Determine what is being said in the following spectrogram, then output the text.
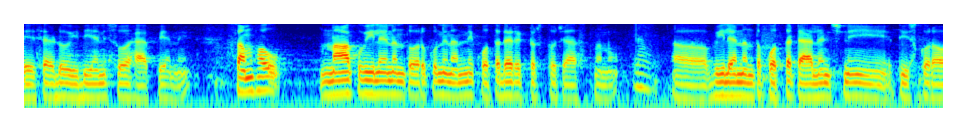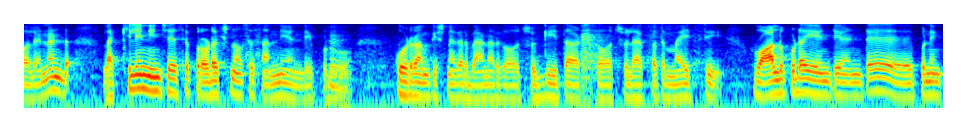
చేశాడు ఇది అని సో హ్యాపీ అని. సమ్హౌ నాకు వీలైనంత వరకు నేను అన్ని కొత్త డైరెక్టర్స్తో చేస్తున్నాను. వీలైనంత కొత్త టాలెంట్స్ని తీసుకురావాలని అండ్ లక్కీలీ నేను చేసే ప్రొడక్షన్ హౌసెస్ అన్నీ అండి. ఇప్పుడు కోడి రామకృష్ణ గారి బ్యానర్ కావచ్చు గీతా ఆర్ట్స్ కావచ్చు లేకపోతే మైత్రి వాళ్ళు కూడా ఏంటి అంటే ఇప్పుడు నేను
